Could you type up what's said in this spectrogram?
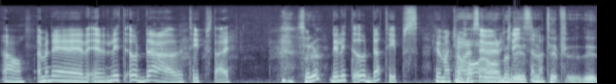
Ja, men det är lite udda tips där. Ser du? Det är lite udda tips hur man klarar Jaha, sig ur ja, kriserna. Det, det,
